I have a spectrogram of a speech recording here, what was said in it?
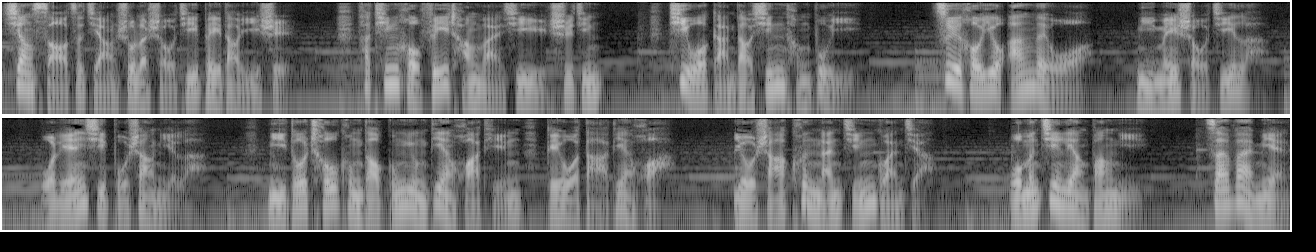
向嫂子讲述了手机被盗一事。她听后非常惋惜与吃惊，替我感到心疼不已。最后又安慰我：“你没手机了，我联系不上你了，你多抽空到公用电话亭给我打电话。”有啥困难尽管讲，我们尽量帮你。在外面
